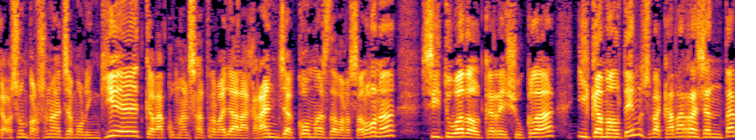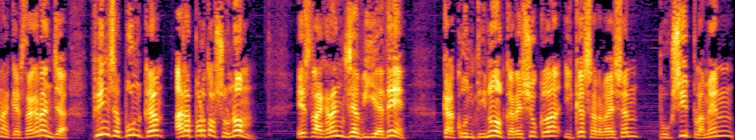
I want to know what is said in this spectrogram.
que va ser un personatge molt inquiet, que va començar a treballar a la granja Comas de Barcelona, situada al carrer Xuclà, i que amb el temps va acabar regentant aquesta granja, fins a punt que ara porta el seu nom. És la granja Viader, que continua al carrer Xuclà i que serveixen, possiblement,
